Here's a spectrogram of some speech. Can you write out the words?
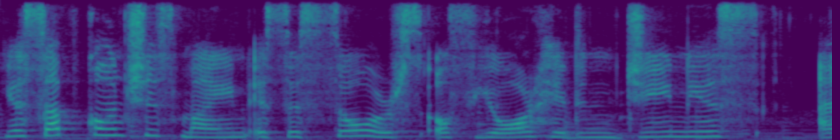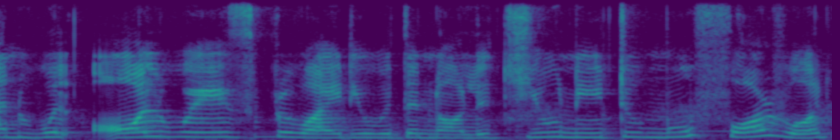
Your subconscious mind is the source of your hidden genius and will always provide you with the knowledge you need to move forward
